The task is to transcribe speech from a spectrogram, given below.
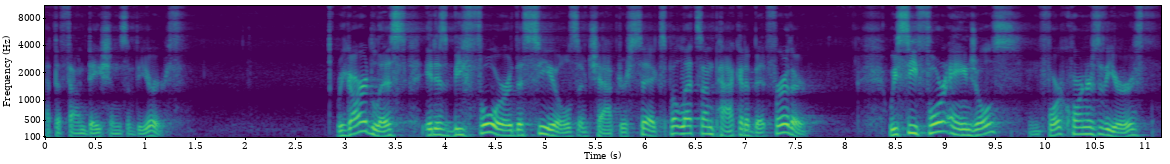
at the foundations of the earth. Regardless, it is before the seals of chapter 6, but let's unpack it a bit further. We see four angels in four corners of the earth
